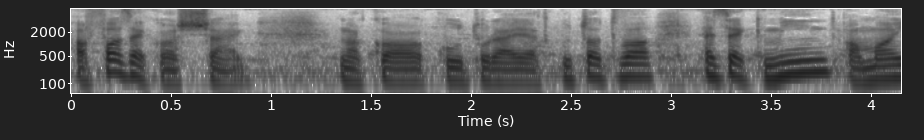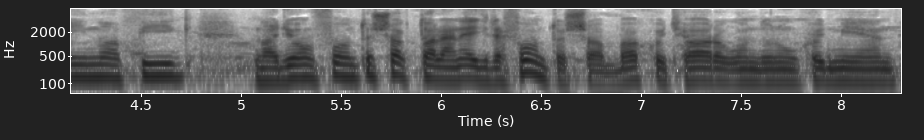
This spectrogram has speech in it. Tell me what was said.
a fazekasságnak a kultúráját kutatva, ezek mind a mai napig nagyon fontosak, talán egyre fontosabbak, hogyha arra gondolunk, hogy milyen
